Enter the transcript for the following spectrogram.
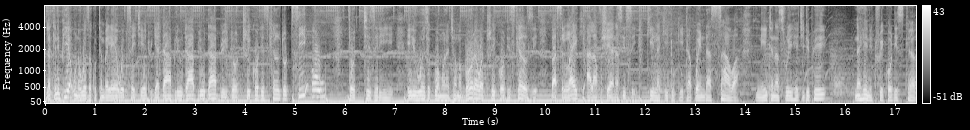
lakini pia unaweza kutembelea website yetu ya www.tricodskill.co.tz ili uweze kuwa mwanachama bora wa Tricod Skills. Basi like alafu share na sisi, kila kitu kitakwenda sawa. Niite Nasri HDP na hii ni Tricod Skill.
